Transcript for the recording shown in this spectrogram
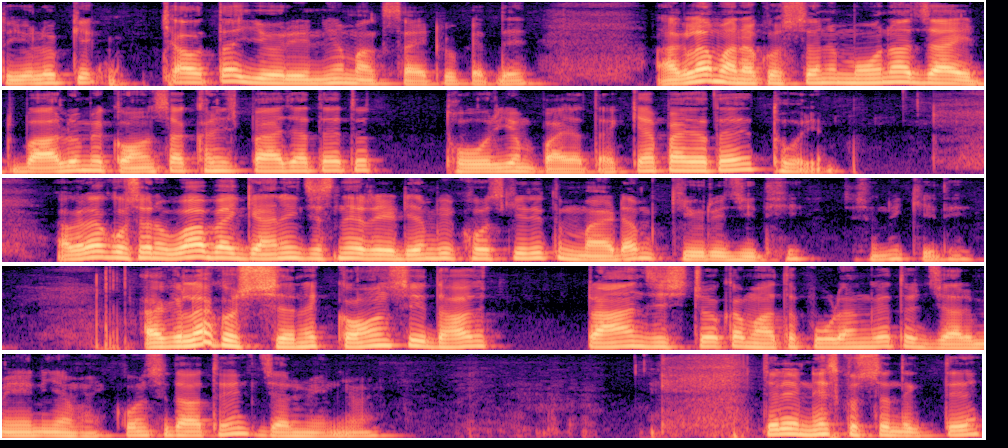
तो येलो केक क्या होता है? यूरेनियम ऑक्साइड को कहते हैं। अगला हमारा क्वेश्चन है, मोनाजाइट बालू में कौन सा खनिज पाया जाता है? तो थोरियम पाया जाता है। क्या पाया जाता है? थोरियम। अगला क्वेश्चन वह वैज्ञानिक जिसने रेडियम की खोज की थी तो मैडम क्यूरी जी थी, जिसने की थी। अगला क्वेश्चन है, कौन सी धातु ट्रांजिस्टर का महत्वपूर्ण अंग है? तो जर्मेनियम है। कौन सी धातु है? जर्मेनियम है। चलिए नेक्स्ट क्वेश्चन देखते हैं।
